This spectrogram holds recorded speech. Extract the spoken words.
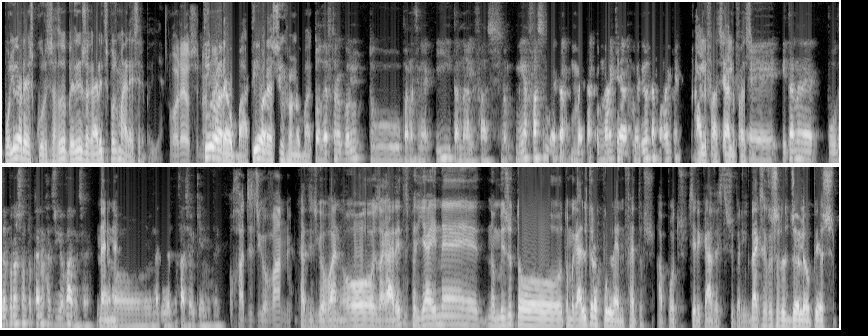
Πολύ ωραίες κούρσες. Αυτό το παιδί ο Ζαγαρίτη, πώς μου αρέσει, ρε παιδιά. Ωραίος είναι. Τι ναι. ωραίο μπακ. Τι ωραίο σύγχρονο μπακ. Το δεύτερο γκολ του Παναθηναϊκού ή ήταν άλλη φάση. Συγγνώμη, Μία φάση με τα, με τα κουνάκια, με δύο τα κουνάκια. Άλλη φάση, άλλη φάση. Ε, ήταν που δεν μπορούσε να το κάνει ο Χατζηγιοβάνη. Ε, Ναι, να ναι. Το, να τη δεύτερη φάση, οκ. εντάξει. Ο Χατζη Τζιοβάνι. Χατζη Γιωβάνι. Ο Ζαγαρίτης, παιδιά, είναι νομίζω το, το μεγαλύτερο πουλέν φέτος από τους πιτσιρικάδες της Super League. Εντάξει, εκτός από τον Τζόλη, ο οποίος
